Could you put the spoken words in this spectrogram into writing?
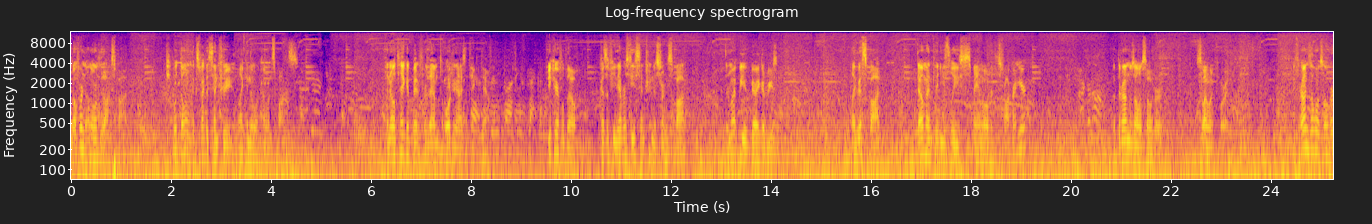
go for an unorthodox spot. People don't expect a sentry like in the more common spots. And it'll take a bit for them to organize and take it down. Be careful though, because if you never see a sentry in a certain spot, there might be a very good reason. Like this spot, Demomen can easily spam over this rock right here. But the round was almost over, so I went for it. If the round's almost over,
